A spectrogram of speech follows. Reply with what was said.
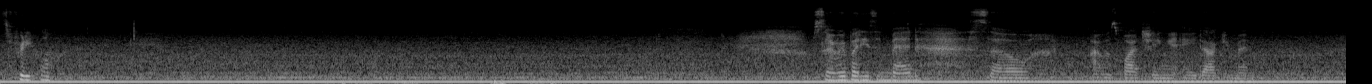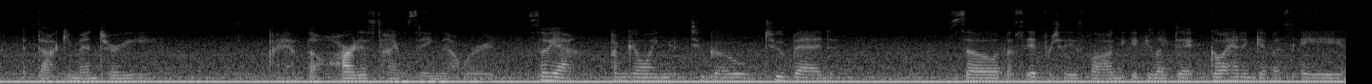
It's pretty cool. So everybody's in bed. So I was watching a document a documentary. I have the hardest time saying that word. So yeah, I'm going to go to bed. So that's it for today's vlog. If you liked it, go ahead and give us a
